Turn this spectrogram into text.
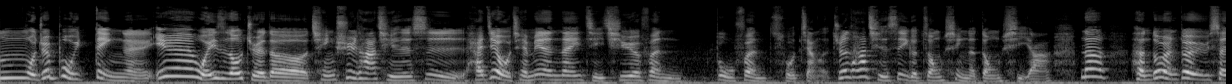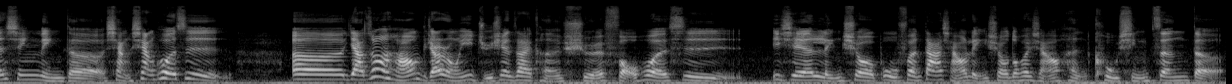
嗯，我觉得不一定诶，因为我一直都觉得情绪它其实是，还记得我前面那一集七月份部分所讲的，就是它其实是一个中性的东西啊。那很多人对于身心灵的想象，或者是呃亚洲人好像比较容易局限在可能学佛或者是一些灵修的部分，大家想要灵修都会想要很苦行僧的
